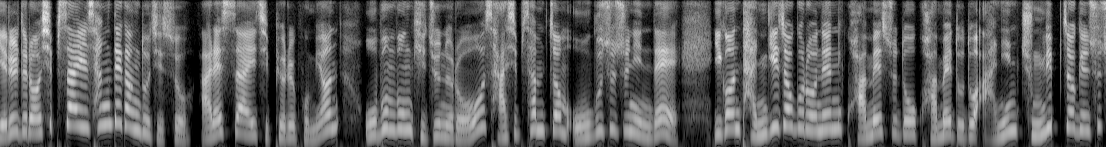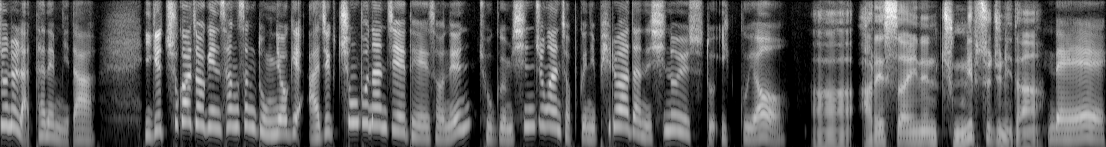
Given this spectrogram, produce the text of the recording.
예를 들어 14일 상대 강도 지수 RSI 지표를 보면 5분봉 기준으로 43.59 수준인데 이건 단기적으로는 과매수도 과매도도 아닌 중립적인 수준을 나타냅니다. 이게 추가적인 상승 동력이 아직 충분한지에 대해서는 조금 신중한 접근이 필요하다는 신호일 수도 있고요. 아, RSI는 중립 수준이다. 네.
